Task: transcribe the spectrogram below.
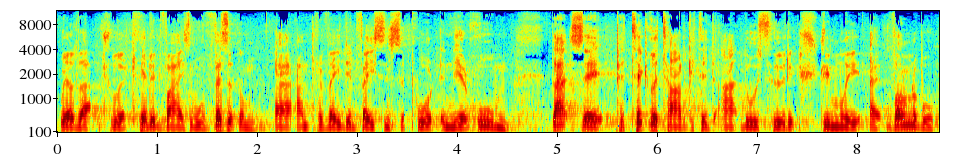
where actually a care advisor will visit them uh, and provide advice and support in their home. That's uh, particularly targeted at those who are extremely uh, vulnerable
